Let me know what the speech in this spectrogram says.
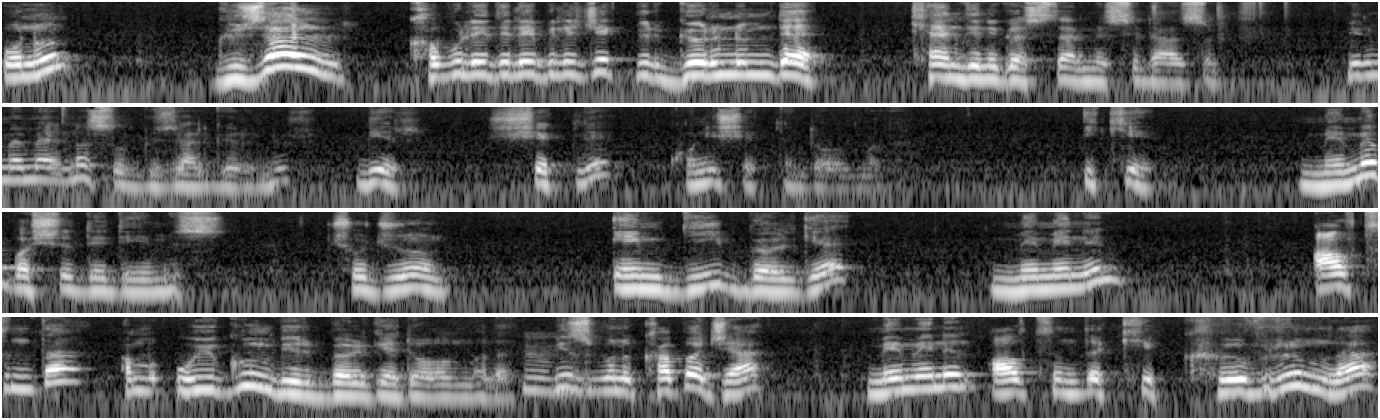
Onun güzel kabul edilebilecek bir görünümde kendini göstermesi lazım. Bir meme nasıl güzel görünür? Bir, şekli koni şeklinde olmalı. İki, meme başı dediğimiz çocuğun emdiği bölge memenin altında ama uygun bir bölgede olmalı. Hı hı. Biz bunu kabaca memenin altındaki kıvrımla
